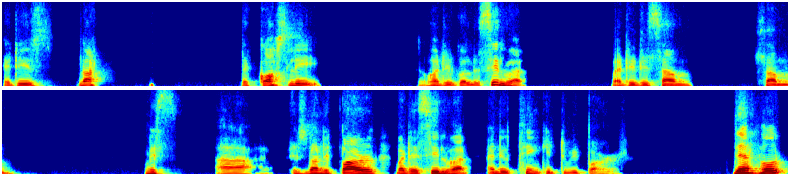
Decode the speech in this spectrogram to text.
It is not the costly, what you call the silver, but it is some some mis uh, it's not a pearl, but a silver, and you think it to be pearl. Therefore,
